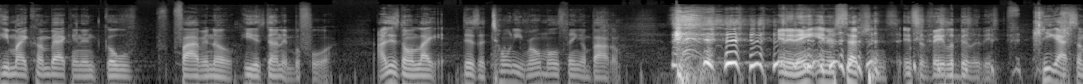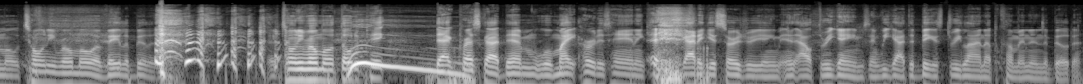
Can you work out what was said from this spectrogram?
he might come back and then go five and zero. He has done it before. I just don't like. There's a Tony Romo thing about him. and it ain't interceptions, it's availability. He got some old Tony Romo availability. if Tony Romo throw the pick, Dak Prescott damn will might hurt his hand and got to get surgery and, and out three games. And we got the biggest three lineup coming in the building.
